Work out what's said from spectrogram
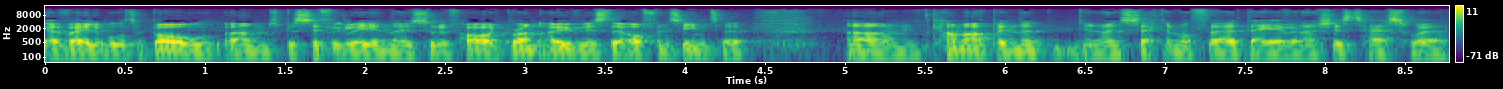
available to bowl um, specifically in those sort of hard grunt overs that often seem to um, come up in the you know second or third day of an Ashes test where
